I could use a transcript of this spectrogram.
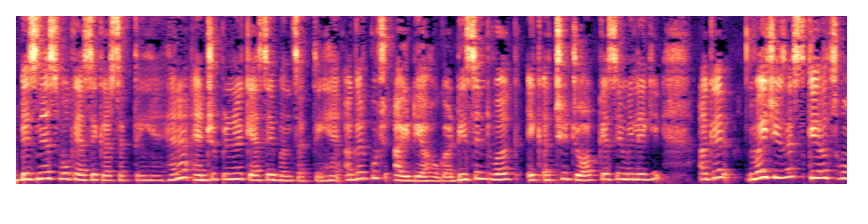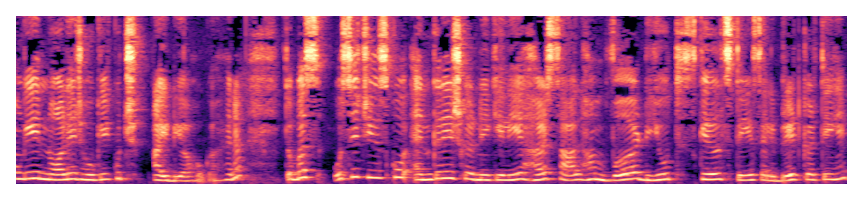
बिज़नेस वो कैसे कर सकते हैं, है ना? एंटरप्रेन्योर कैसे बन सकते हैं? अगर कुछ आइडिया होगा डिसेंट वर्क एक अच्छी जॉब कैसे मिलेगी? अगर वही चीज़ें स्किल्स होंगी नॉलेज होगी, कुछ आइडिया होगा, है ना? तो बस उसी चीज़ को एनकरेज करने के लिए हर साल हम world youth skills day celebrate करते हैं,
